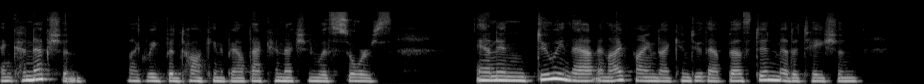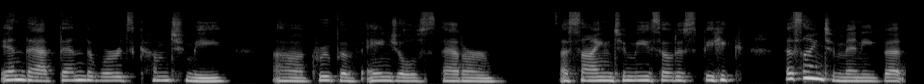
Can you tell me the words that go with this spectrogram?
and connection, like we've been talking about, that connection with source. And in doing that, and I find I can do that best in meditation, in that then the words come to me, a group of angels that are assigned to me, so to speak, assigned to many, but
